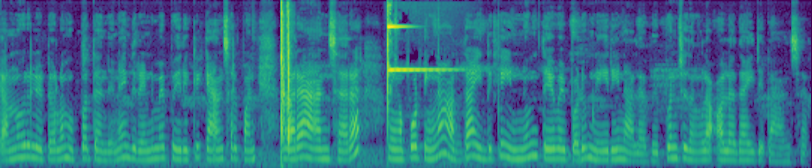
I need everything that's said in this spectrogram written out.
இரநூறு லிட்டரில் முப்பத்தஞ்சுனா இது ரெண்டுமே பெருக்கி கேன்சல் பண்ணி வர ஆன்சரை நீங்கள் போட்டிங்கன்னா அதுதான் இதுக்கு இன்னும் தேவைப்படும் நீரின் அளவு. புரிஞ்சுதுங்களா? அவ்வளோதான் இதுக்கு ஆன்சர்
